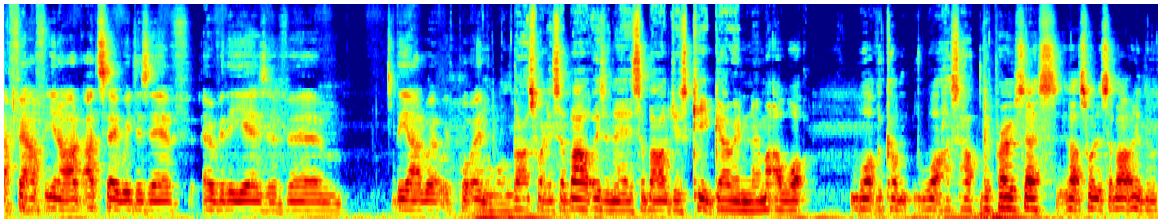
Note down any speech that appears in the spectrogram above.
I think, you know, I'd, I'd say we deserve over the years of um, the hard work we've put in. Well, that's what it's about, isn't it? It's about just keep going no matter what what the com- what has happened, the process. That's what it's about. Isn't it?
